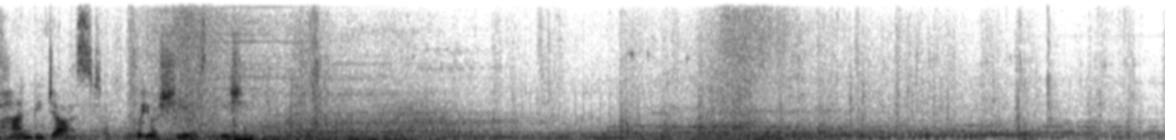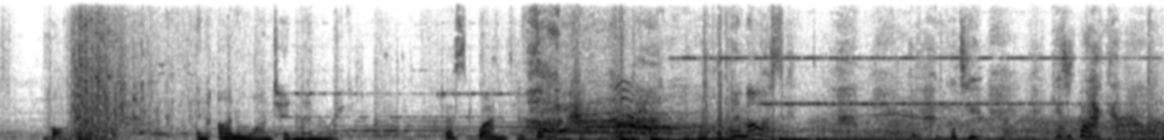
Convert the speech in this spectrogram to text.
Your hand be just, but your shears patient. Vulcan. An unwanted memory. Just one. My mask! I've got to get it back.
